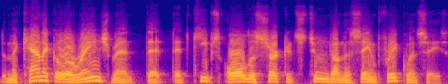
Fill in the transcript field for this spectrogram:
the mechanical arrangement that, that keeps all the circuits tuned on the same frequencies.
